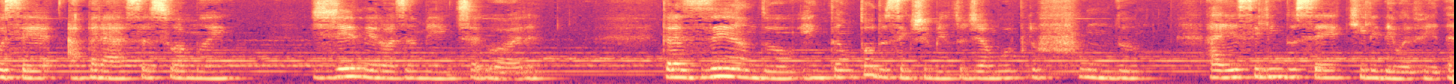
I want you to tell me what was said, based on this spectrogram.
Você abraça sua mãe generosamente agora, trazendo então todo o sentimento de amor profundo a esse lindo ser que lhe deu a vida.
